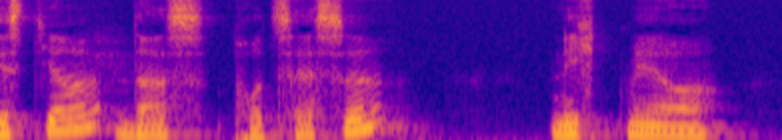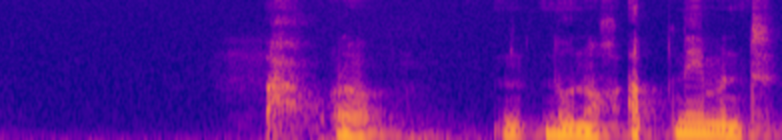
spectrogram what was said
ist ja, dass Prozesse nicht mehr oder nur noch abnehmend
